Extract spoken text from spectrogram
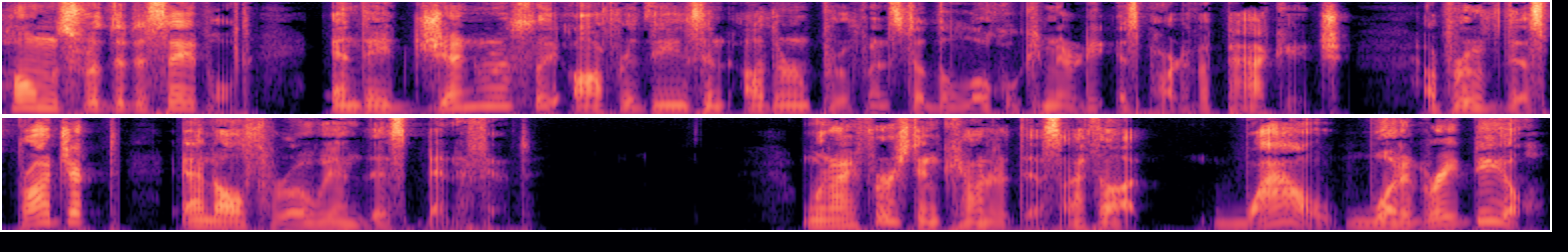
homes for the disabled, and they generously offer these and other improvements to the local community as part of a package. Approve this project, and I'll throw in this benefit. When I first encountered this, I thought, wow, what a great deal!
